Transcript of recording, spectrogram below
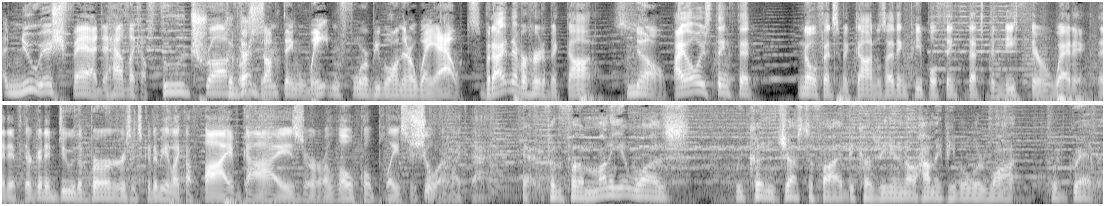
a newish fad to have like a food truck The or something waiting for people on their way out. But I never heard of McDonald's. No. I always think that, no offense to McDonald's, I think people think that that's beneath their wedding. That if they're going to do the burgers, it's going to be like a Five Guys or a local place or Sure. something like that. Yeah, for the, for the money it was, we couldn't justify because we didn't know how many people would want would grab it.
